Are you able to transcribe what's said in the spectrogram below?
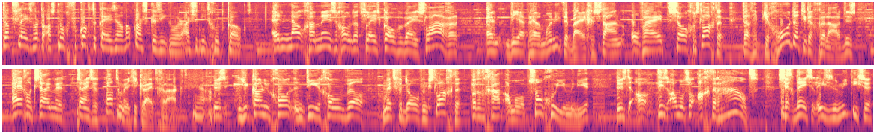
dat vlees wordt alsnog verkocht. Dan kan je zelf ook hartstikke ziek worden als je het niet goed kookt. En nou gaan mensen gewoon dat vlees kopen bij een slager. En die hebben helemaal niet erbij gestaan of hij het zo geslacht heeft. Dat heb je gehoord dat hij dat gedaan heeft. Dus eigenlijk zijn, we, zijn ze het pad een beetje kwijtgeraakt. Ja. Dus je kan nu gewoon een dier gewoon wel met verdoving slachten. Want het gaat allemaal op zo'n goede manier. Dus de, al- het is allemaal zo achterhaald. Zegt deze islamitische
